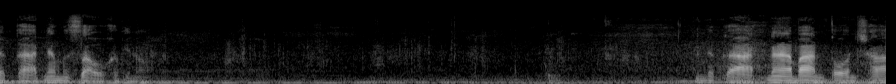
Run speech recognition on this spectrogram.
รรยากาศเนี่ยามมือเสาครับพี่น้องบรรยากาศหน้าบ้านตอนเช้า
